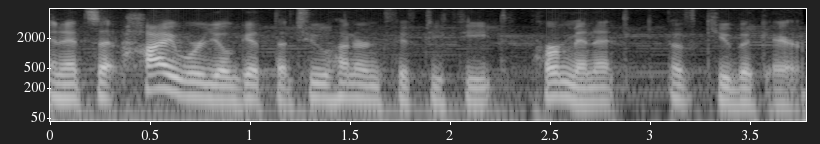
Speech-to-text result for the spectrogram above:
and it's at high where you'll get the 250 feet per minute of cubic air.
